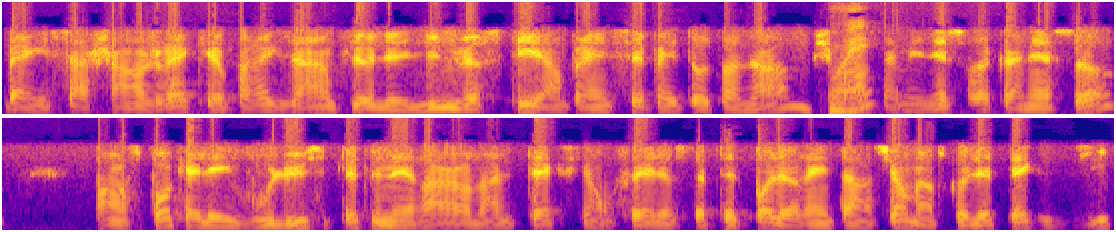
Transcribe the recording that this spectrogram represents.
ben, ça changerait que, par exemple, l'université, en principe, est autonome. Je pense que la ministre reconnaît ça. Je pense pas qu'elle ait voulu. C'est peut-être une erreur dans le texte qu'ils ont fait. C'était peut-être pas leur intention, mais en tout cas, le texte dit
